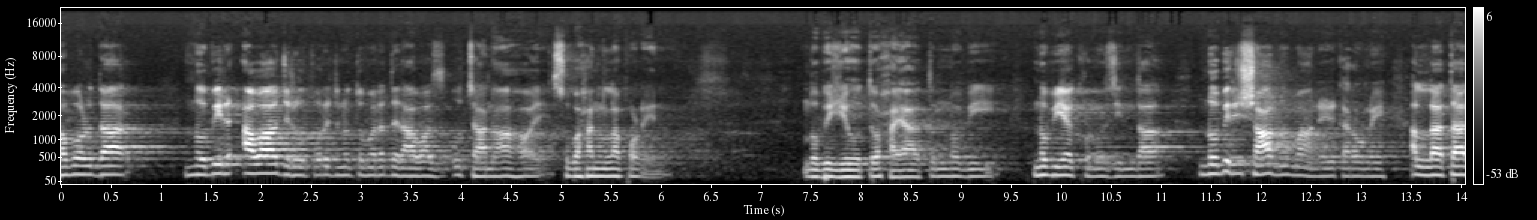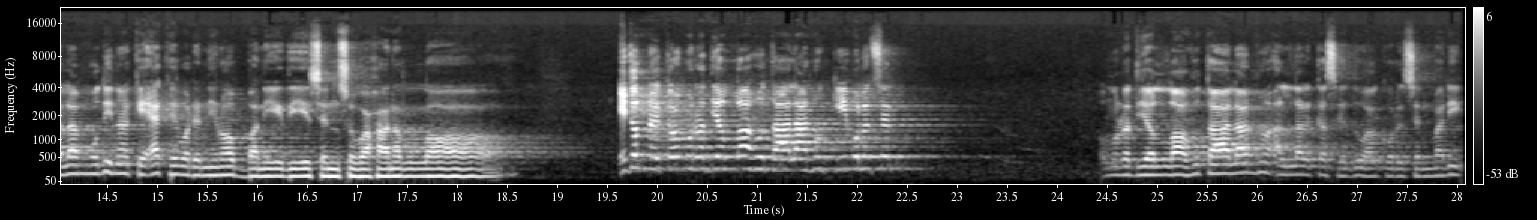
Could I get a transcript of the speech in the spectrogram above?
খবরদার, নবীর আওয়াজের উপরে যেন তোমাদের আওয়াজ উঁচা না হয়। সুবহানাল্লাহ পড়েন। নবী যেহেতু হায়াতুন নবী নবী এখনও জিন্দা। নবীর শাহমানের কারণে আল্লাহ তাআলা মদিনাকে একেবারে নীরব বানিয়ে দিয়েছেন, সুবহানাল্লাহ। এজন্যই তো ওমর রাদিয়াল্লাহু তাআলা আনহু কি বলেছেন? ওমর রাদিয়াল্লাহু তাআলা আনহু আল্লাহর কাছে দোয়া করেছেন, মালিক,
